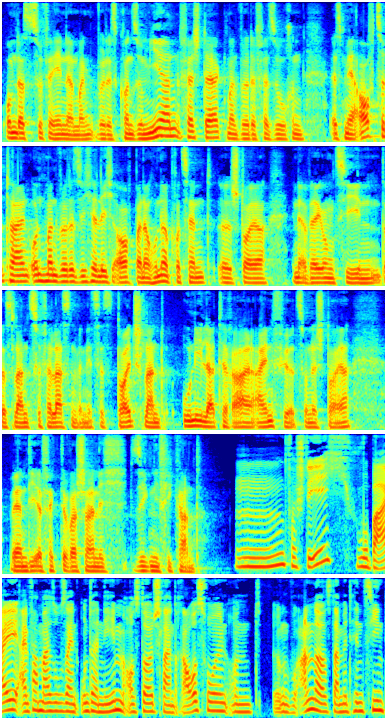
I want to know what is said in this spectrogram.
um das zu verhindern. Man würde es konsumieren verstärkt, man würde versuchen, es mehr aufzuteilen und man würde sicherlich auch bei einer 100% äh, Steuer in Erwägung ziehen, das Land zu verlassen. Wenn jetzt, jetzt Deutschland unilateral einführt, so eine Steuer, wären die Effekte wahrscheinlich signifikant. Mm, Verstehe ich. Wobei einfach mal so sein Unternehmen aus Deutschland rausholen und irgendwo anders damit hinziehen,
